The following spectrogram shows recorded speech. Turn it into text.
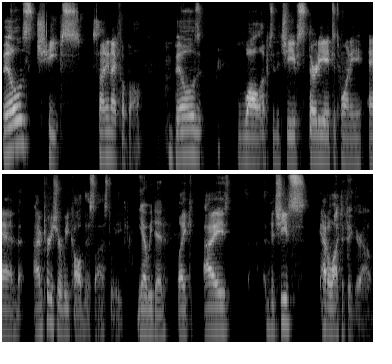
Bills Chiefs Sunday night football. Bills wall up to the Chiefs 38 to 20 and I'm pretty sure we called this last week. Yeah, we did. Like I the Chiefs have a lot to figure out.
